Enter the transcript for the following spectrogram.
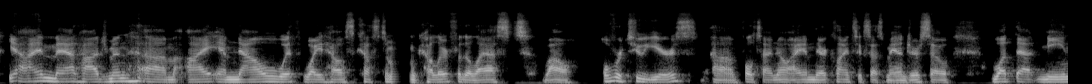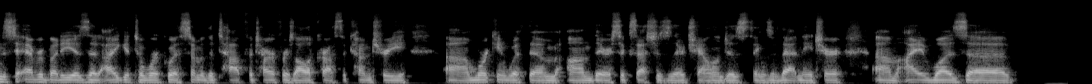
Yeah, I'm Matt Hodgman. Um, I am now with White House Custom Color for the last, wow, over two years uh, full time now. I am their client success manager. So, what that means to everybody is that I get to work with some of the top photographers all across the country, um, working with them on their successes, their challenges, things of that nature. Um, I was a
